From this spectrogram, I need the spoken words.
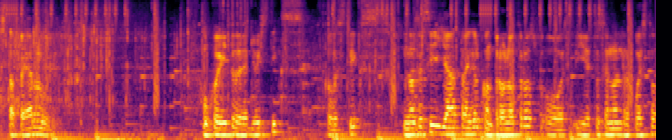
Está perro, güey. Un jueguito de joysticks o sticks no sé si ya traiga el control otros o, y esto sea no el repuesto.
